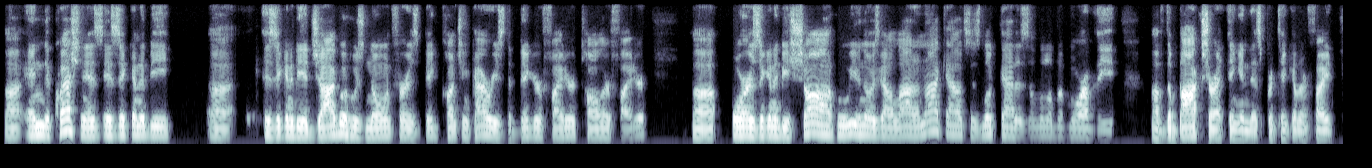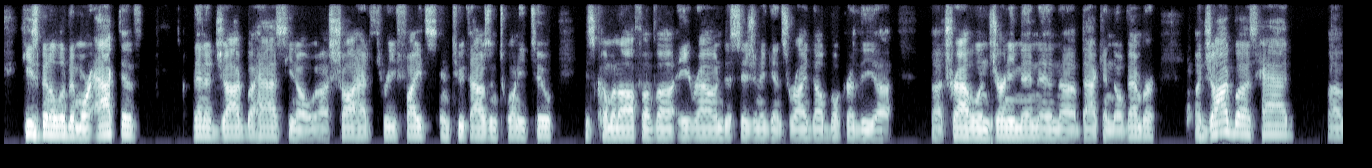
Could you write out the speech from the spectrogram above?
Uh, and the question is, is it going to be, uh, is it going to be Ajagba who's known for his big punching power? He's the bigger fighter, taller fighter, uh, or is it going to be Shaw, who even though he's got a lot of knockouts, is looked at as a little bit more of the of the boxer? I think in this particular fight, he's been a little bit more active than Ajagba has. You know, uh, Shaw had three fights in 2022. He's coming off of a eight round decision against Rydell Booker, the uh, uh, traveling journeyman, and back in November. Ajagba has had uh,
